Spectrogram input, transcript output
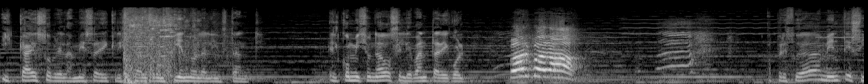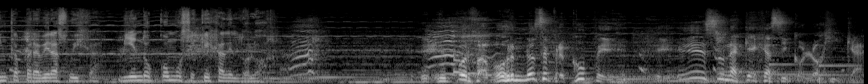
y cae sobre la mesa de cristal rompiéndola al instante. El comisionado se levanta de golpe. ¡Bárbara! Apresuradamente se hinca para ver a su hija, viendo cómo se queja del dolor. Por favor, no se preocupe. Es una queja psicológica.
